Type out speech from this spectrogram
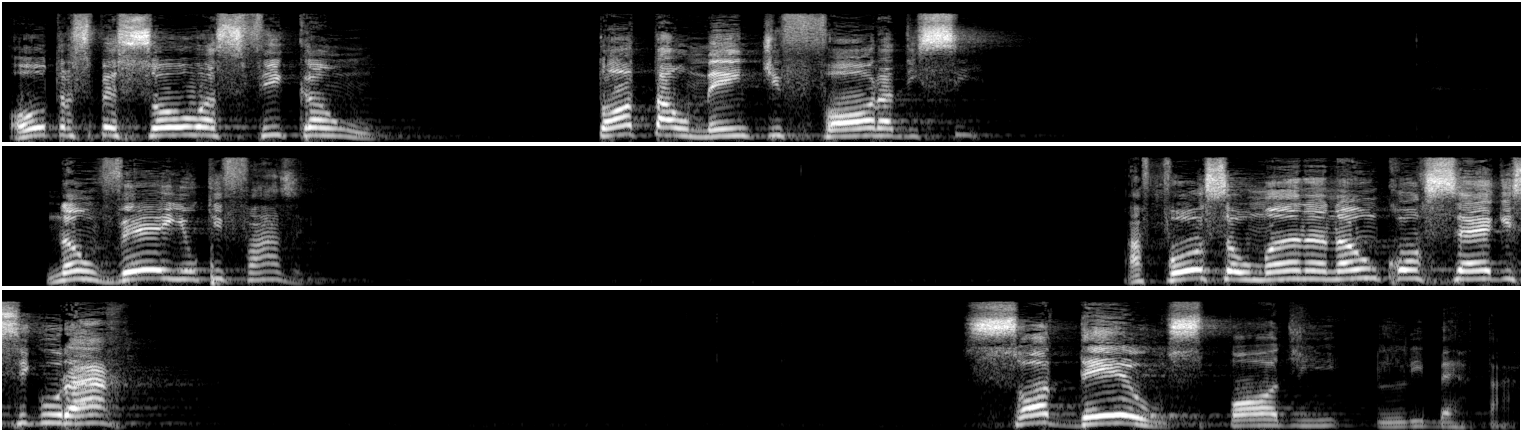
Outras pessoas ficam totalmente fora de si. Não veem o que fazem. A força humana não consegue segurar. Só Deus pode libertar.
